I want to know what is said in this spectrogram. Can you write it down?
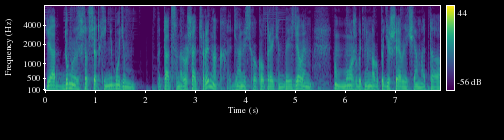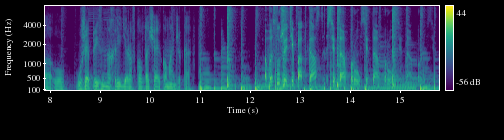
я думаю, что все-таки не будем пытаться нарушать рынок динамического колл-трекинга и сделаем, ну, может быть, немного подешевле, чем это у уже признанных лидеров колтача и комэджика. Вы слушаете подкаст Setup.ru. Setup.ru. Setup.ru.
